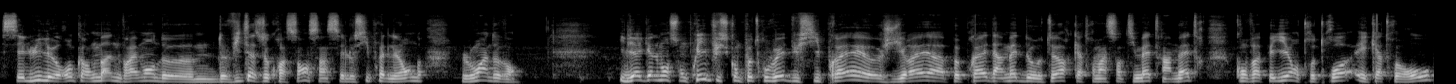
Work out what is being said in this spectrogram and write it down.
C'est lui le recordman vraiment de, vitesse de croissance, hein, c'est le cyprès de l'élande loin devant. Il y a également son prix puisqu'on peut trouver du cyprès, euh, je dirais à peu près d'un mètre de hauteur, 80 cm, 1 mètre, qu'on va payer entre 3 et 4 euros,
